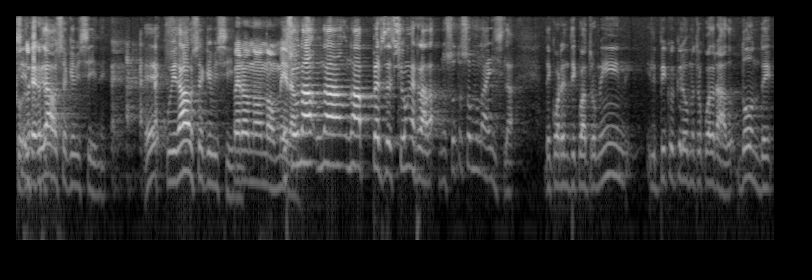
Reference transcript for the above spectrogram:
cuidado, sé que vicine. Eh, cuidado, sé que vicine. Pero no, no, mira. Es una, una, una percepción errada. Nosotros somos una isla de 44 mil y pico de kilómetros cuadrados, donde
